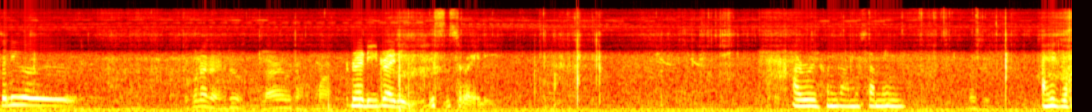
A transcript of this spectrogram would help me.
জলি একো নাই দে সেইটো ওলাই হৈ। থাক মা ready ready this is ready আৰু এইখন গামোচা আমি আহি যোৱা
